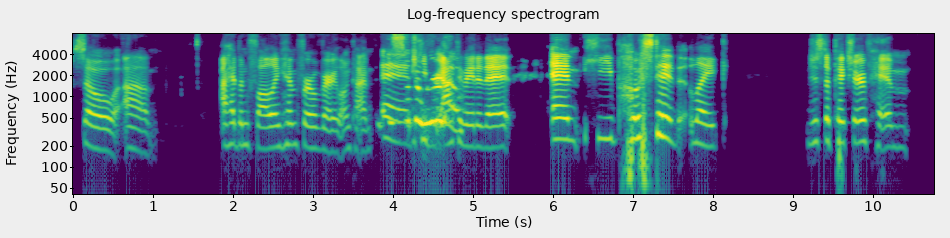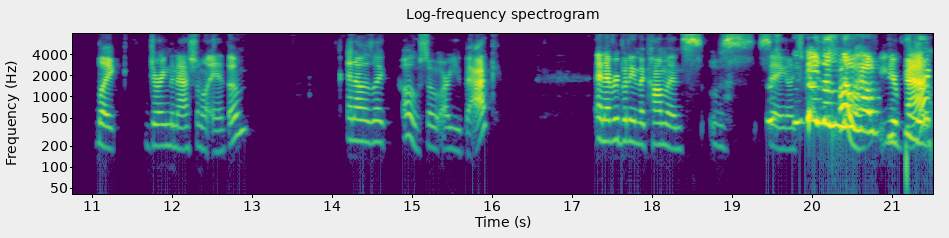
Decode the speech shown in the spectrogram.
so um i had been following him for a very long time and he weirdo. reactivated it and he posted like just a picture of him like during the national anthem and I was like, "Oh, so are you back?" And everybody in the comments was saying like, this guy doesn't know "Oh, how you're back?"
